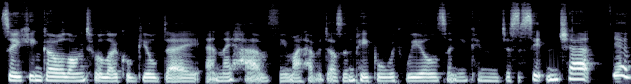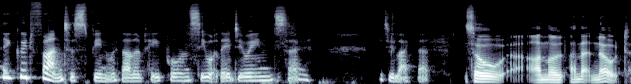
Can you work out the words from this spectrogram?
So you can go along to a local guild day and they have, you might have a dozen people with wheels and you can just sit and chat. Yeah, they're good fun to spin with other people and see what they're doing. So I do like that. So uh, on the on that note,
